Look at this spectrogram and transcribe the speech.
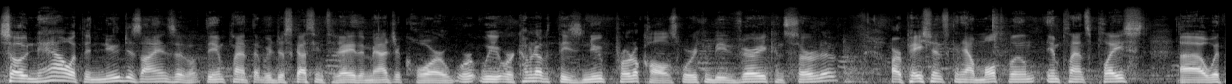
So now with the new designs of the implant that we're discussing today, the MAGiCore, we're, we, are coming up with these new protocols where we can be very conservative our patients can have multiple implants placed uh, with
